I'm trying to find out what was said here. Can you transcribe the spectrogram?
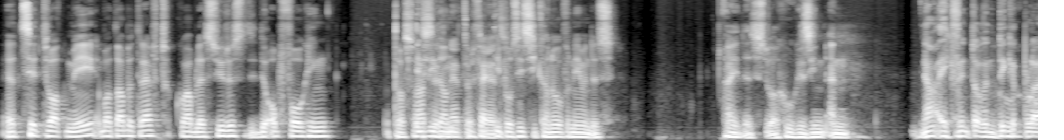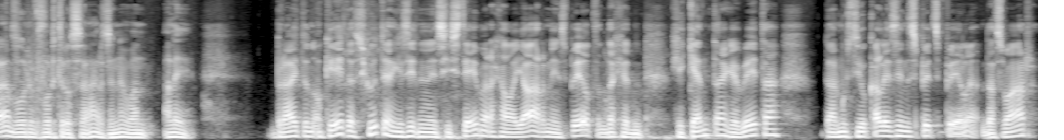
het zit wat mee wat dat betreft. Qua blessures, de, de opvolging. Het was waar die dan perfect die positie kan overnemen. Dus dat is wel goed gezien. En Ja, ik vind toch een dikke pluim voor, voor Trossard. Hè? Want, allee, Brighton, oké, dat is goed. En je zit in een systeem waar je al jaren in speelt. En dat je, je kent dat, je weet dat. Daar moest hij ook al eens in de spits spelen, dat is waar.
